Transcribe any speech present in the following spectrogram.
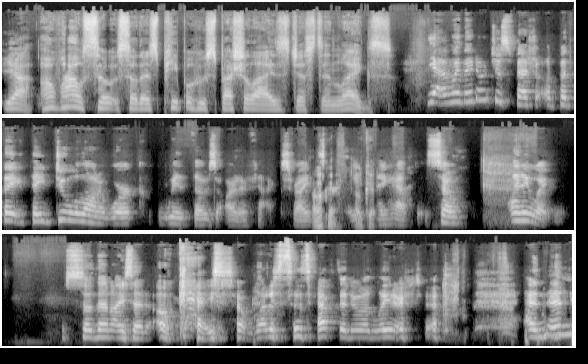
Yeah. Oh wow. So so there's people who specialize just in legs. Yeah, well, they don't just special, but they they do a lot of work with those artifacts, right? Okay, so they, okay. They have so anyway. So then I said, okay, so what does this have to do with leadership? And then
